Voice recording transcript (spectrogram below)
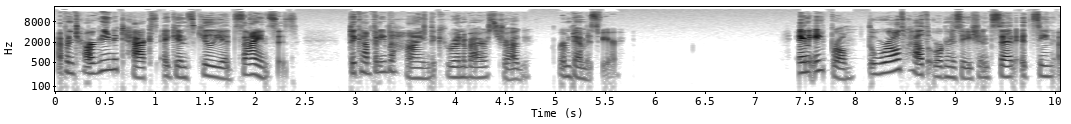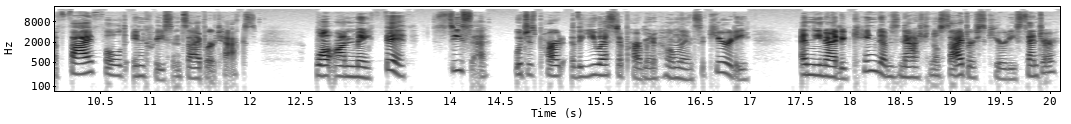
have been targeting attacks against Gilead Sciences, the company behind the coronavirus drug remdesivir. In April, the World Health Organization said it's seen a five fold increase in cyber attacks, while on May 5th, CISA, which is part of the U.S. Department of Homeland Security, and the United Kingdom's National Cybersecurity Center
